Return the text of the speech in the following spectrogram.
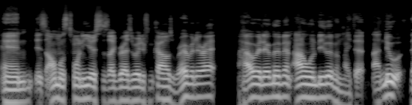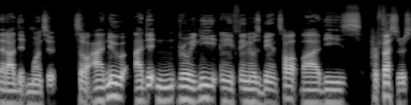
And it's almost 20 years since I graduated from college. Wherever they're at, however they're living, I don't want to be living like that. I knew that I didn't want to. So I knew I didn't really need anything that was being taught by these professors,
